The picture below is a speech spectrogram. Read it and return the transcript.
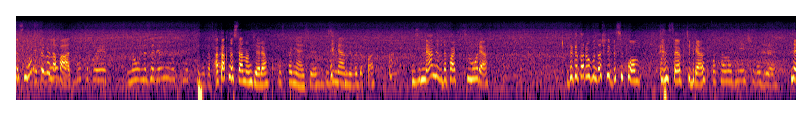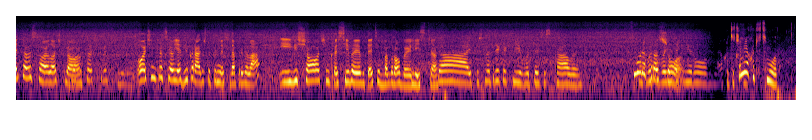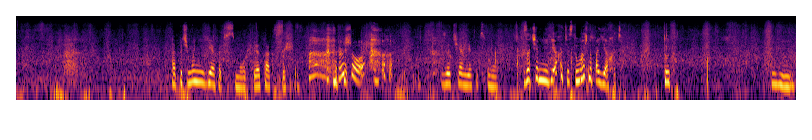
Это Смурский водопад? будто бы, ну, назовем его Смурский водопад. А как на самом деле? Без понятия. Безымянный водопад. Безымянный водопад Тимуря, до которого мы дошли босиком в конце октября. По холоднейшей воде. Но это того стоило, очень клево. Это очень красиво. Очень красиво. Я дико рада, что ты меня сюда привела. И еще очень красивые вот эти багровые листья. Да, и посмотри, какие вот эти скалы. Как будто бы они хорошо. такие ровные. Хоть зачем ехать в Тимур? А почему не ехать в Смур? Я так спрошу. Хорошо. Зачем ехать в Смур? Зачем не ехать, если можно поехать? Тут... Мгм.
